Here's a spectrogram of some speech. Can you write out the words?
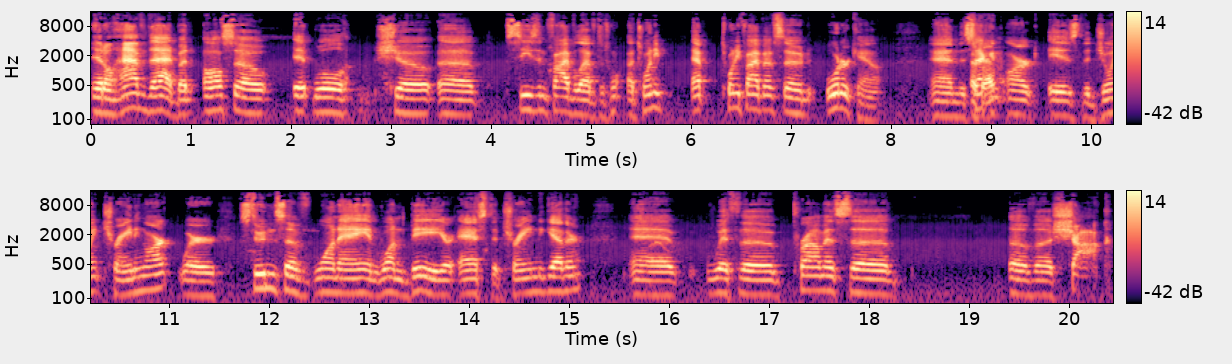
it'll have that, but also it will show uh, season five will have a twenty twenty five episode order count, and the second Okay. arc is the joint training arc where students of one A and one B are asked to train together, uh, with the promise uh, of a shock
